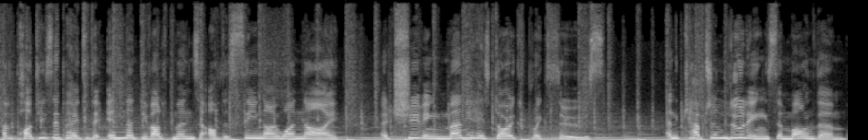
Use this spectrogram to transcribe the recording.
have participated in the development of the C919, achieving many historic breakthroughs. And Captain Lu Ling is among them.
